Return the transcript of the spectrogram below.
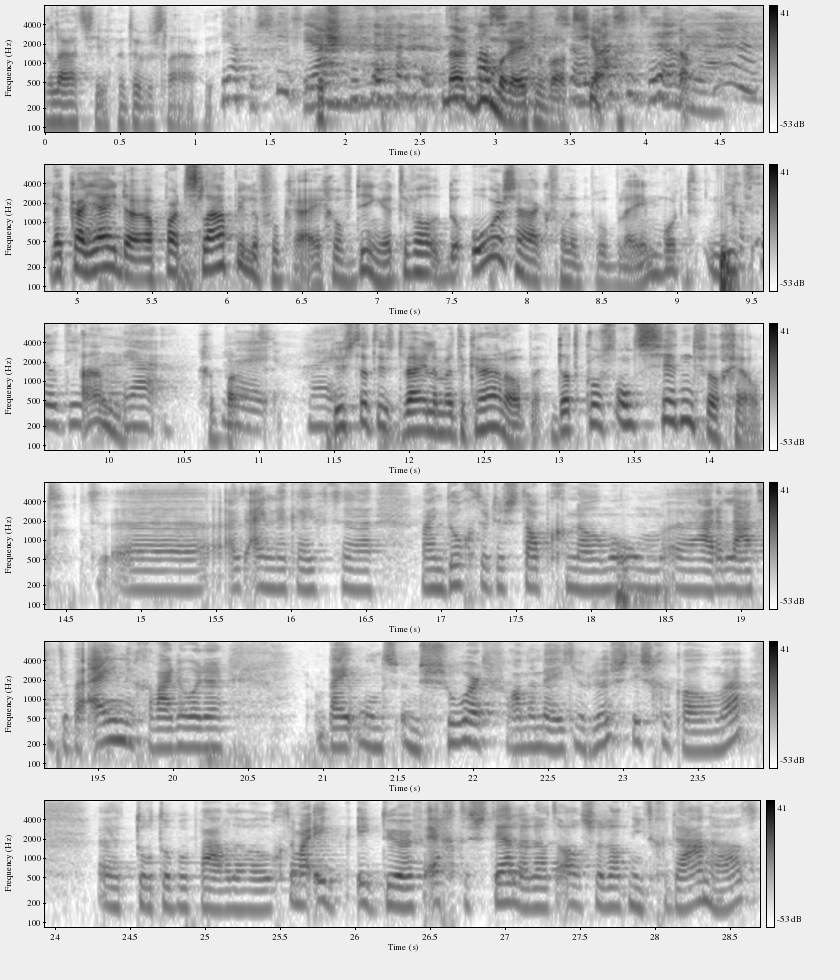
relatie heeft met een verslaafde. Ja, precies. Ja. Nou, ik noem maar even wat. Zo Ja. was het wel, ja. Dan kan jij daar apart slaappillen voor krijgen of dingen, terwijl de oorzaak van het probleem wordt niet veel dieper. aangepakt. Ja, Nee. nee. Dus dat is dweilen met de kraan open. Dat kost ontzettend veel geld. Eh, uiteindelijk heeft eh, mijn dochter de stap genomen om eh, haar relatie te beëindigen, waardoor er bij ons een soort van een beetje rust is gekomen. eh, tot op bepaalde hoogte. Maar ik, ik durf echt te stellen dat als ze dat niet gedaan had,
